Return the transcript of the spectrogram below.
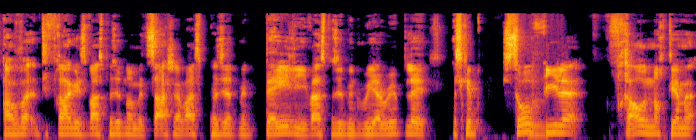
aber die Frage ist, was passiert noch mit Sascha? Was passiert mit Bailey? Was passiert mit Rhea Ripley? Es gibt so Hm. viele Frauen noch, die haben ja,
